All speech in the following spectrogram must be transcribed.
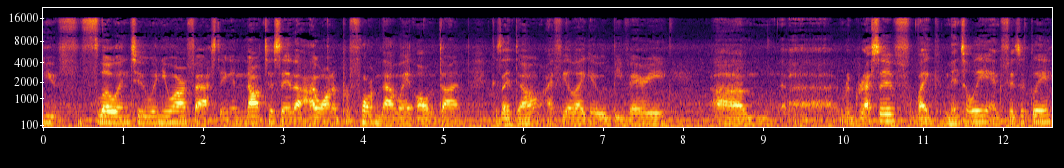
you flow into when you are fasting, and not to say that I want to perform that way all the time because I don't. I feel like it would be very um, uh, regressive, like mentally and physically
